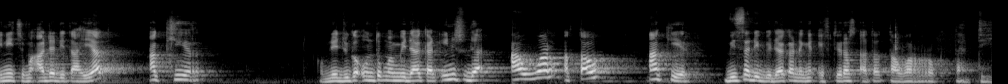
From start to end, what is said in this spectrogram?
Ini cuma ada di tahiyat akhir. Kemudian juga untuk membedakan ini sudah awal atau akhir bisa dibedakan dengan iftiras atau tawarruk tadi.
